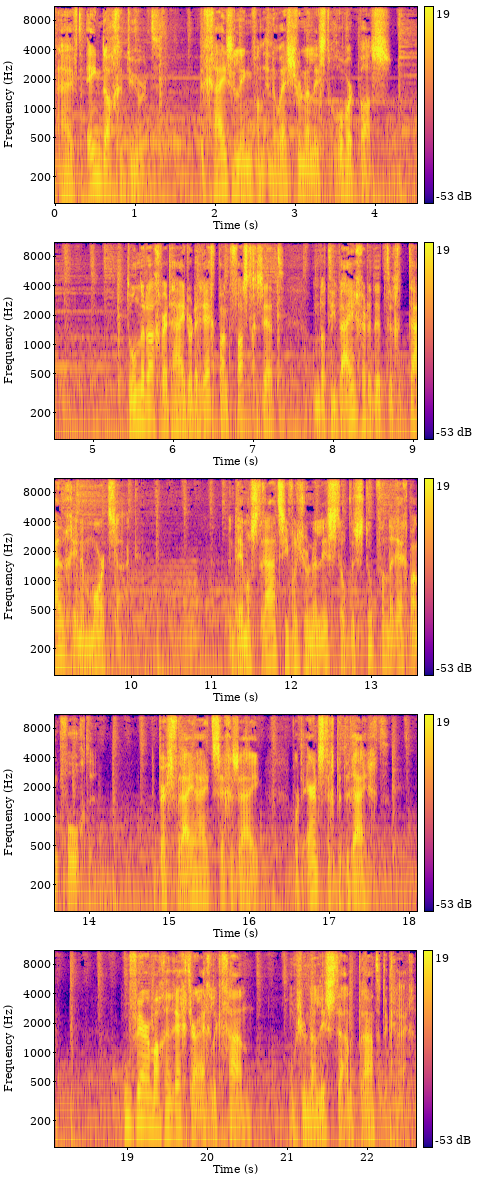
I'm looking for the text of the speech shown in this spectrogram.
Hij heeft één dag geduurd. De gijzeling van NOS-journalist Robert Bas. Donderdag werd hij door de rechtbank vastgezet omdat hij weigerde te getuigen in een moordzaak. Een demonstratie van journalisten op de stoep van de rechtbank volgde. De persvrijheid, zeggen zij, wordt ernstig bedreigd. Hoe ver mag een rechter eigenlijk gaan om journalisten aan het praten te krijgen?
